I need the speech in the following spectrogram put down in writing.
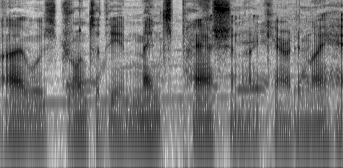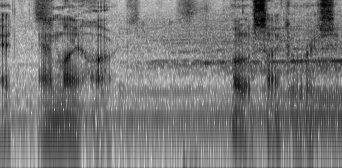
I was drawn to the immense passion I carried in my head and my heart motorcycle racing.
